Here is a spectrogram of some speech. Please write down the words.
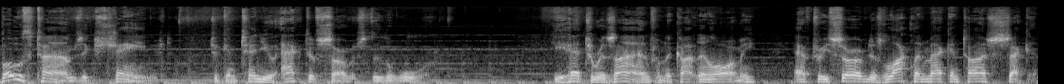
both times exchanged to continue active service through the war. He had to resign from the Continental Army after he served as Lachlan McIntosh II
